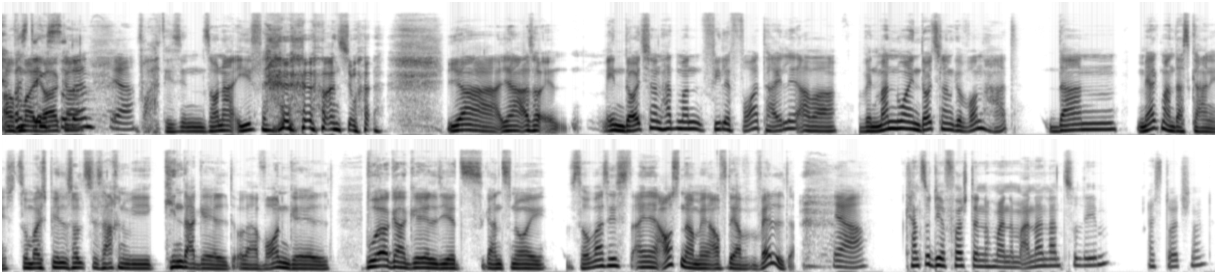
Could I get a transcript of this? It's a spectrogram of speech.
auf Was Mallorca. Ja. Boah, die sind so naiv manchmal. Ja, ja, also in in Deutschland hat man viele Vorteile, aber wenn man nur in Deutschland gewonnen hat, dann merkt man das gar nicht. Zum Beispiel solche Sachen wie Kindergeld oder Wohngeld, Bürgergeld jetzt ganz neu. Sowas ist eine Ausnahme auf der Welt. Ja. Kannst du dir vorstellen, noch mal in einem anderen Land zu leben als Deutschland?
